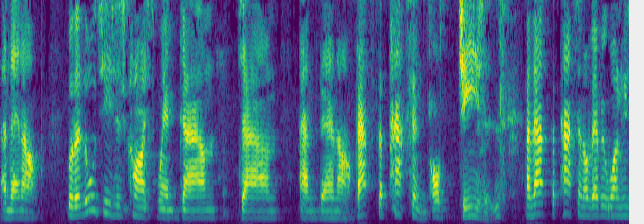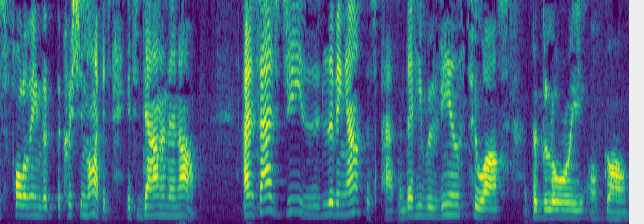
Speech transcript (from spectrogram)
and then up. Well, the Lord Jesus Christ went down, down, and then up. That's the pattern of Jesus, and that's the pattern of everyone who's following the, the Christian life. It's, it's down and then up. And it's as Jesus is living out this pattern that he reveals to us the glory of God.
